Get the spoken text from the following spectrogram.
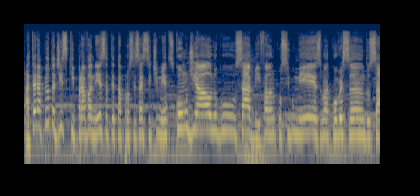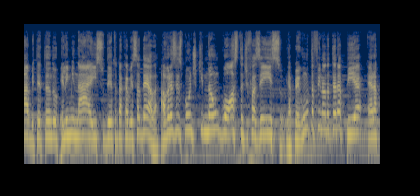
A terapeuta diz que pra Vanessa tentar processar esses sentimentos com um diálogo, sabe? Falando consigo mesma, conversando, sabe? Tentando eliminar isso dentro da cabeça dela. A Vanessa responde que não gosta de fazer isso. E a pergunta final da terapia era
